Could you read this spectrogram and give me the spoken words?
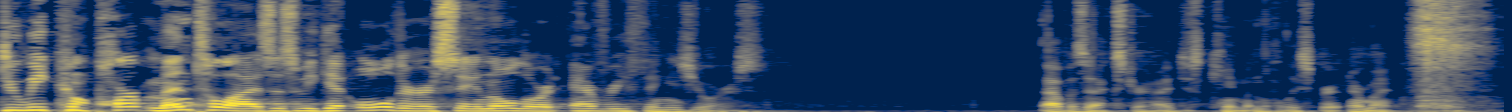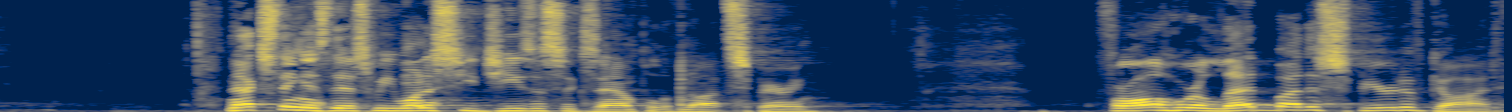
Do we compartmentalize as we get older or say, No, Lord, everything is yours? That was extra. I just came in the Holy Spirit. Never mind. Next thing is this we want to see Jesus' example of not sparing. For all who are led by the Spirit of God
